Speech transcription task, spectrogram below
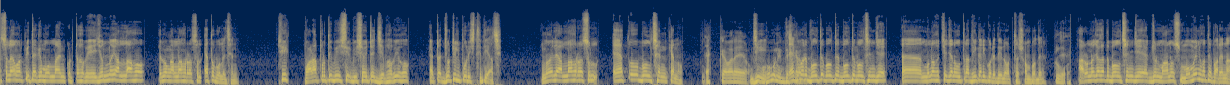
আসলে আমার পিতাকে মূল্যায়ন করতে হবে। এই জন্যই আল্লাহ এবং আল্লাহ রসুল এত বলেছেন। ঠিক পাড়া প্রতিবেশীর বিষয়টা যেভাবেই হোক, একটা জটিল পরিস্থিতি আছে। নইলে আল্লাহ রসুল এত বলছেন কেন? একেবারে জি একেবারে বলতে বলতে বলতে বলছেন যে মনে হচ্ছে যেন উত্তরাধিকারী করে দিন অর্থ সম্পদের। আর অন্য জায়গাতে বলছেন যে একজন মানুষ মোমেন হতে পারে না।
